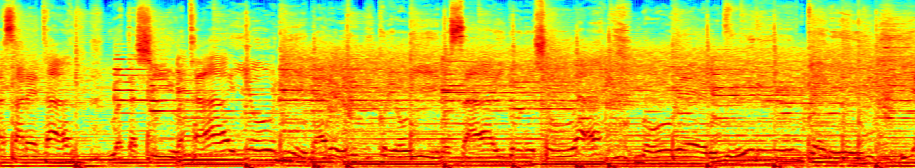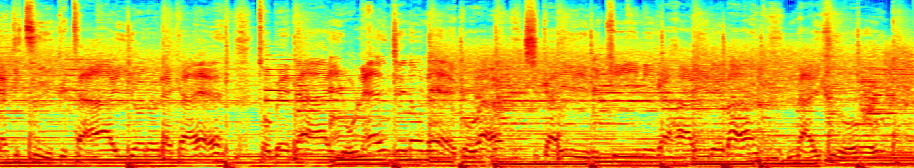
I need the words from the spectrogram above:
らされた。私は太陽になる。今宵の最後のショーは燃えるブルーベリー。焼きつく太陽の中へ。飛べないオレンジの猫は視界に君が入ればナイフを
